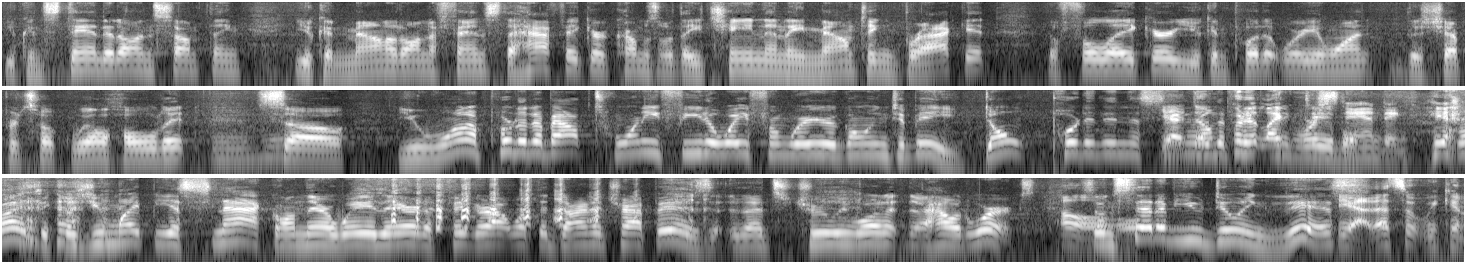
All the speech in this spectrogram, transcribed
You can stand it on something. You can mount it on a fence. The half acre comes with a chain and a mounting bracket. The full acre, you can put it where you want. The shepherd's hook will hold it. Mm-hmm. So you want to put it about 20 feet away from where you're going to be. Don't put it in the center. Yeah, don't of the put it like picnic we're standing. Yeah. Right, because you might be a snack on their way there to figure out what the Dynatrap is. That's truly what it, how it works. Oh. So instead of you doing this, Yeah, that's what we can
